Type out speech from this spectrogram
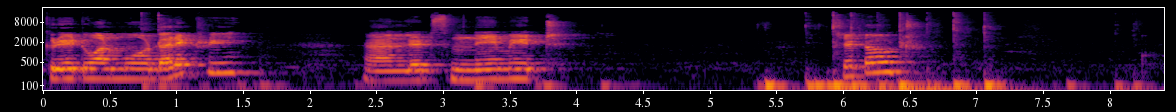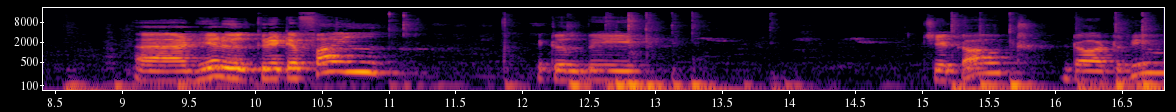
create one more directory and let's name it checkout and here we will create a file. It will be checkout.vue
